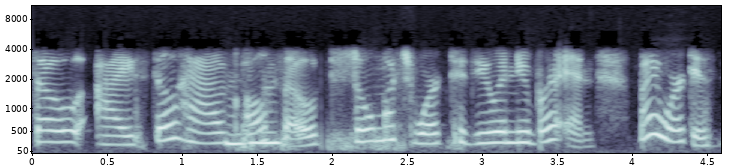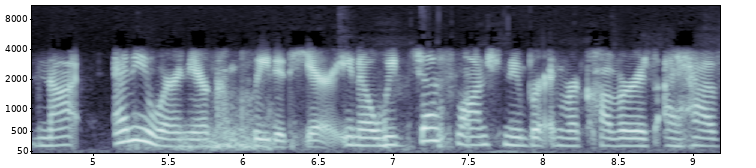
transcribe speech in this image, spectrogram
So I still have Mm-hmm. also so much work to do in New Britain. My work is not anywhere near completed here. You know, we just launched New Britain Recovers. I have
